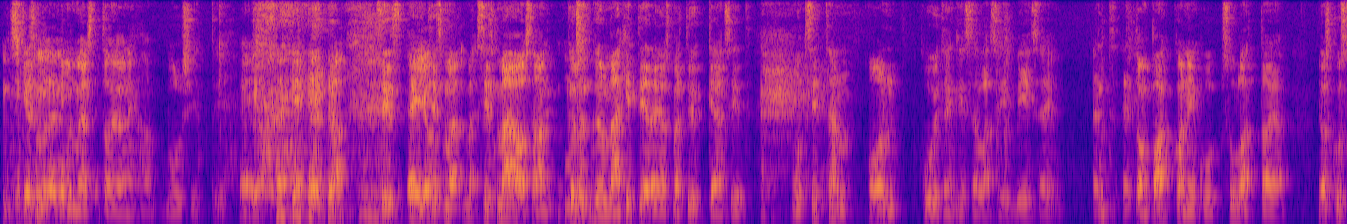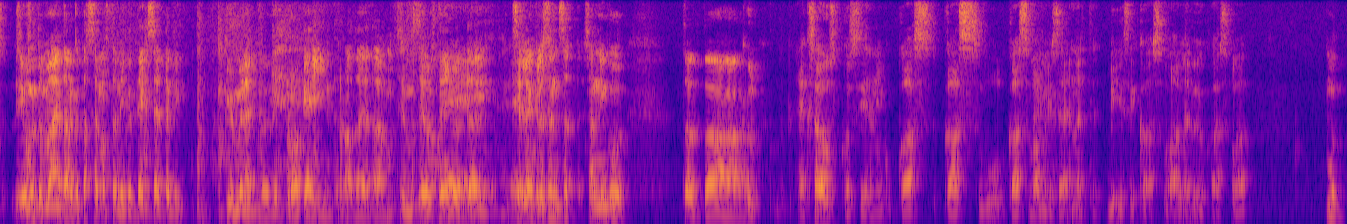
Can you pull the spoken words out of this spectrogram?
Mutta sekin on semmoinen Mun niin mielestä toi on ihan bullshittia. Ei oo. Ei. Siis, Ei oo. siis, mä, mä, siis mä osaan, kyllä, kyllä mäkin tiedän, jos mä tykkään siitä, mutta sittenhän on kuitenkin sellaisia biisejä, että et on pakko niinku sulattaa ja joskus... Joo, mutta mä en tarkoita semmoista, niinku, teekö se jotakin 10 minuutin proke-introa tai jotain, mutta semmoista just No niinku, ei, että ei. sillä kyllä sen, se on niinku, tota, Kyllä, eikö sä usko siihen niinku kas, kasvu, kasvamiseen, että et biisi kasvaa, levy kasvaa? Mut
